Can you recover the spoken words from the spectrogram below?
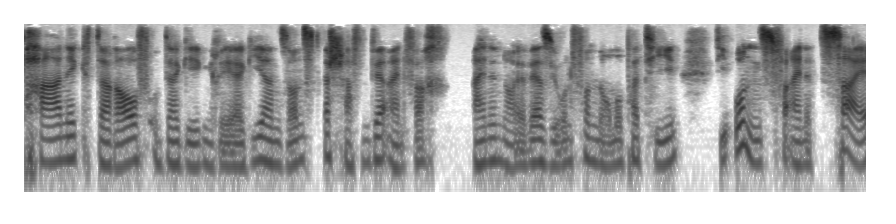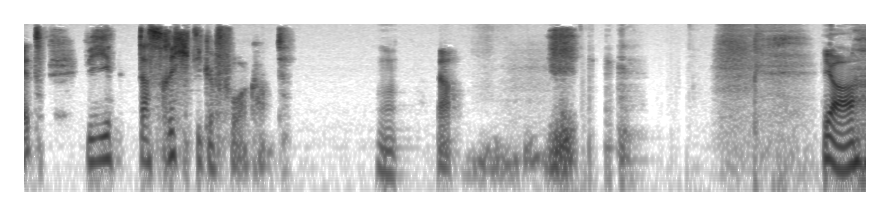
Panik darauf und dagegen reagieren. Sonst erschaffen wir einfach eine neue Version von Normopathie, die uns für eine Zeit wie das Richtige vorkommt. Hm. Ja. Ja,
